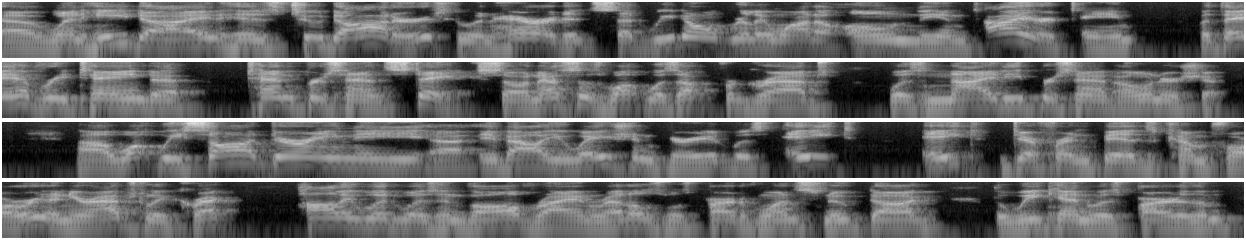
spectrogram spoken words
uh, when he died, his two daughters, who inherited, said, We don't really want to own the entire team, but they have retained a 10% stake. So, in essence, what was up for grabs was 90% ownership. Uh, what we saw during the uh, evaluation period was eight eight different bids come forward, and you're absolutely correct. Hollywood was involved. Ryan Reynolds was part of one. Snoop Dogg, The Weeknd was part of them.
